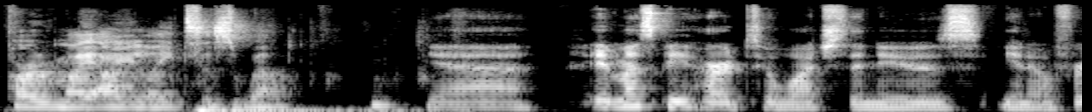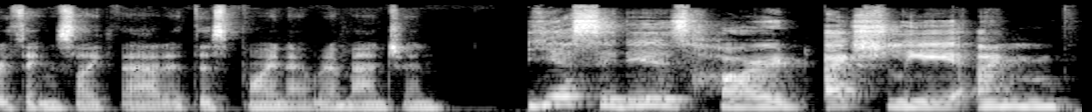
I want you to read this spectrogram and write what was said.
part of my highlights as well. Yeah. It must be hard to watch the news, you know, for things like that at this point, I would imagine. Yes, it is hard. Actually, I'm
